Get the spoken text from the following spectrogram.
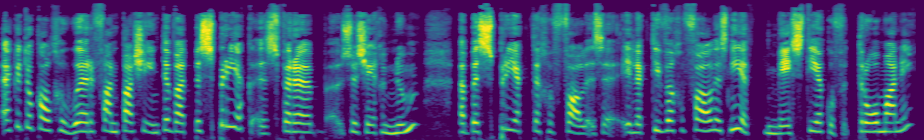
ek het ook al gehoor van pasiënte wat bespreek is vir 'n soos jy genoem, 'n bespreekte geval is 'n elektiewe geval, is nie 'n messteek of 'n trauma nie.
